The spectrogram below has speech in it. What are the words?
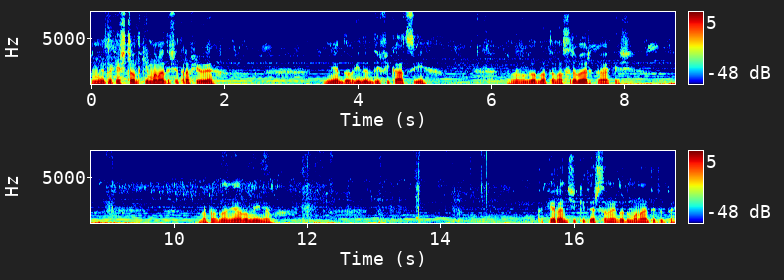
No i takie szczątki monety się trafiły. Nie do identyfikacji. Ale wygląda to na sreberko jakieś. Na pewno nie aluminium. Takie ranciki też są jak od monety tutaj.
